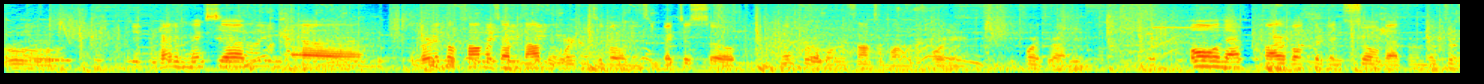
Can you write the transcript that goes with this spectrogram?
Ooh. Trying to mix up. Uh, the vertical combos have not been working too well against Invictus, so went for a horizontal one with a fourth, fourth run. Oh, that fireball could have been so bad for Invictus.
